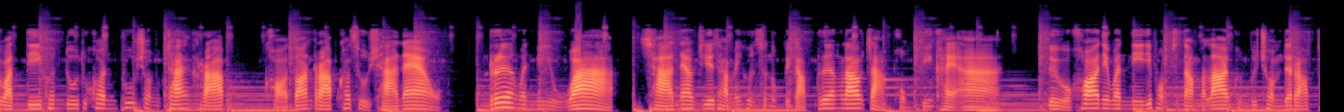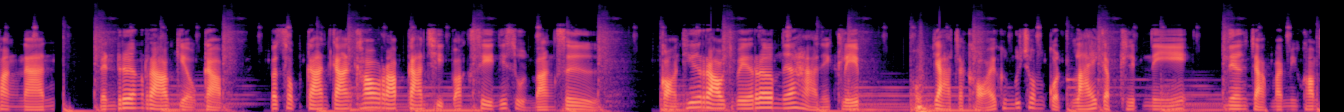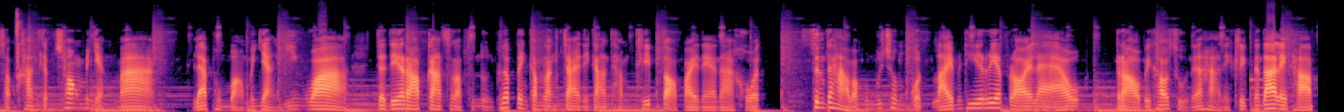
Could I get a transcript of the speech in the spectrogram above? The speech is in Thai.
สวัสดีคนดูทุกคนผู้ชมทุกท่านครับ ขอต้อนรับเข้าสู่ชาแนลเรื่องมันมีอยู่ว่าชาแนลที่จะทำให้คุณสนุกไปกับเรื่องเล่าจากผมปิงไคอาโดยหัวข้อในวันนี้ที่ผมจะนำมาเล่าให้คุณผู้ชมได้รับฟังนั้น เป็นเรื่องราวเกี่ยวกับ ประสบการณ์การเข้ารับการฉีดวัคซีนที่ศูนย์บางซื่อก่อนที่เราจะไปเริ่มเนื้อหาในคลิป ผมอยากจะขอให้คุณผู้ชมกดไลค์กับคลิปนี้ เนื่องจากมันมีความสำคัญกับช่องเป็นอย่างมาก และผมหวังเป็นอย่างยิ่งว่า จะได้รับการสนับสนุนเพื่อเป็นกำลังใจในการทำคลิปต่อไปในอนาคต ซึ่งถ้าหากว่าคุณผู้ชมกดไลค์เป็นที่เรียบร้อยแล้ว เราไปเข้าสู่เนื้อหาในคลิปกันได้เลยครับ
